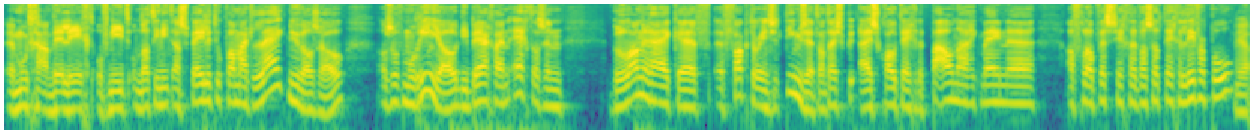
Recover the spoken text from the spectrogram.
moet gaan wellicht of niet. Omdat hij niet aan spelen toe kwam. Maar het lijkt nu wel zo alsof Mourinho die Bergwijn echt als een belangrijke f- factor in zijn team zet. Want hij, hij schoot tegen de paal naar ik meen eh, afgelopen wedstrijd was dat tegen Liverpool. Ja.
